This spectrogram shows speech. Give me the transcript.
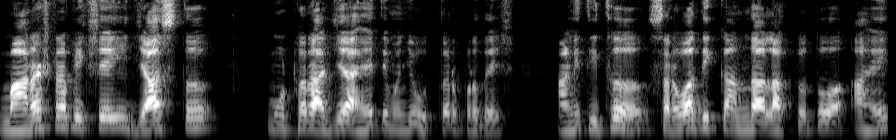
महाराष्ट्रापेक्षाही जास्त मोठं राज्य आहे ते म्हणजे उत्तर प्रदेश. आणि तिथं सर्वाधिक कांदा लागतो तो आहे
